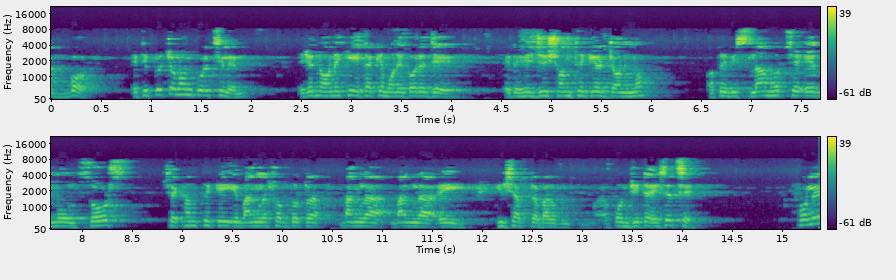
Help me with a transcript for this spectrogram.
আকবর এটি প্রচলন করেছিলেন এই জন্য অনেকে এটাকে মনে করে যে এটা হিজরি সন থেকে এর জন্ম। অতএব ইসলাম হচ্ছে এর মূল সোর্স সেখান থেকে এই বাংলা শব্দটা, বাংলা বাংলা এই হিসাবটা বা পঞ্জিটা এসেছে। ফলে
